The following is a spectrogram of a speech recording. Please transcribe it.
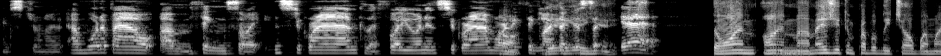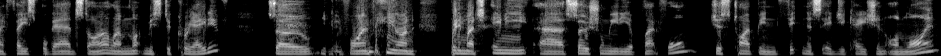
Thanks, Jono. And what about um, things like Instagram? Can they follow you on Instagram or Oh, anything like yeah, that? Yeah, saying- yeah. So I'm I'm um, as you can probably tell by my Facebook ad style, I'm not Mr. Creative. So you can find me on pretty much any uh, social media platform. Just type in fitness education online,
